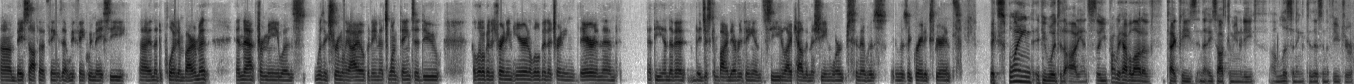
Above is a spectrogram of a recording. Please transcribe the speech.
um, based off of things that we think we may see uh, in the deployed environment. And that for me was was extremely eye opening. That's one thing to do a little bit of training here and a little bit of training there. And then at the end of it they just combined everything and see like how the machine works. And it was it was a great experience. Explain if you would to the audience. So you probably have a lot of TACPs in the ASOS community um, listening to this in the future.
